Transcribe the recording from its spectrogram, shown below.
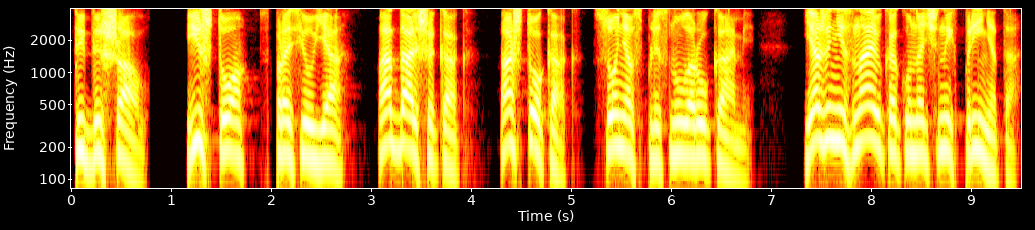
ты дышал. И что? Спросил я. А дальше как? А что как? Соня всплеснула руками. Я же не знаю, как у ночных принято.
